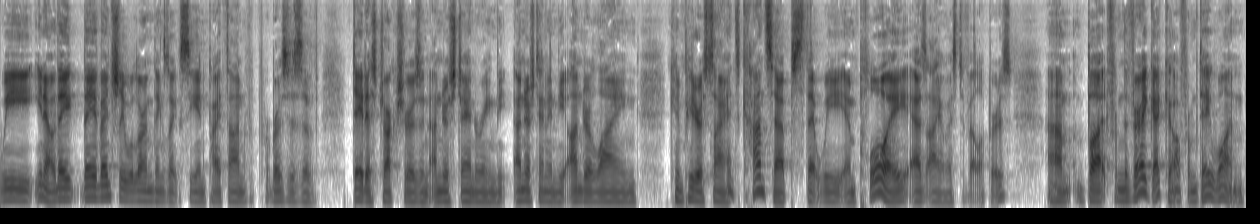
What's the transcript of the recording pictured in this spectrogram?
we, you know, they they eventually will learn things like C and Python for purposes of data structures and understanding the understanding the underlying computer science concepts that we employ as iOS developers. Um, but from the very get go, from day one,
